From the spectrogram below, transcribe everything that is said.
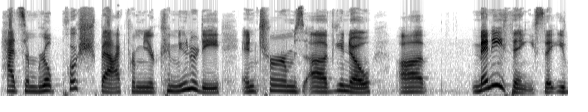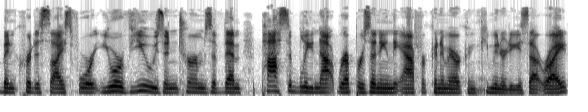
had some real pushback from your community in terms of, you know, uh, many things that you've been criticized for, your views in terms of them possibly not representing the African American community. Is that right?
